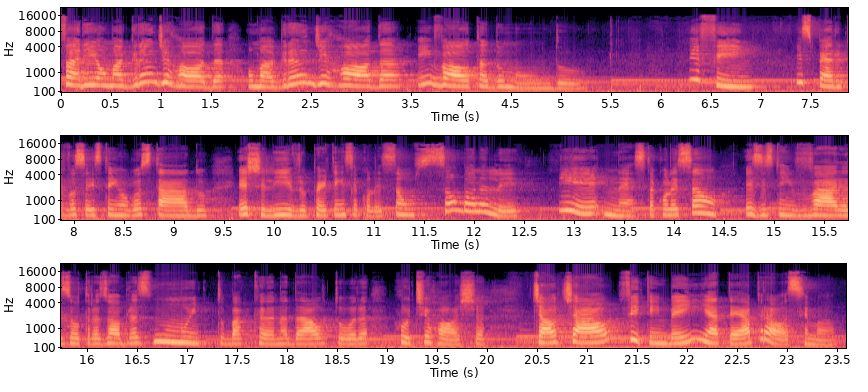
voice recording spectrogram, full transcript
fariam uma grande roda, uma grande roda em volta do mundo. Enfim, espero que vocês tenham gostado. Este livro pertence à coleção São Balelê e nesta coleção existem várias outras obras muito bacanas da autora Ruth Rocha. Tchau, tchau, fiquem bem e até a próxima!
